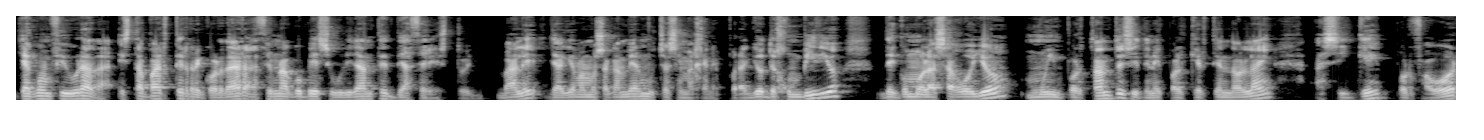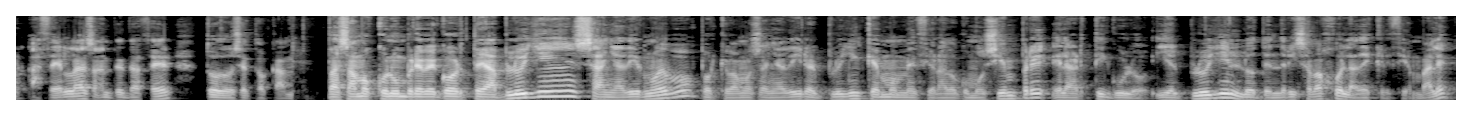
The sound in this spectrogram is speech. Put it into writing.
ya configurada esta parte, recordar hacer una copia de seguridad antes de hacer esto, ¿vale? Ya que vamos a cambiar muchas imágenes. Por aquí os dejo un vídeo de cómo las hago yo, muy importante si tenéis cualquier tienda online, así que, por favor, hacerlas antes de hacer todos estos cambios. Pasamos con un breve corte a plugins, añadir nuevo, porque vamos a añadir el plugin que hemos mencionado. Como siempre, el artículo y el plugin lo tendréis abajo en la descripción, ¿vale?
